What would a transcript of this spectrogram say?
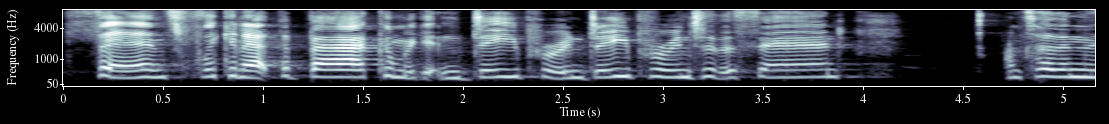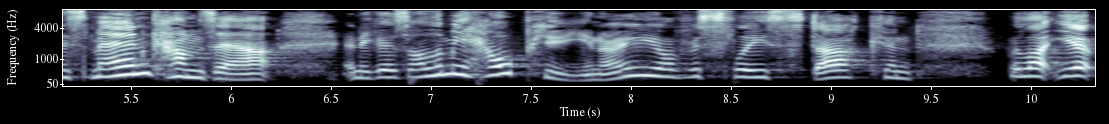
sand's flicking out the back and we're getting deeper and deeper into the sand. And so then this man comes out and he goes, Oh, let me help you. You know, you're obviously stuck. And we're like, Yep,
